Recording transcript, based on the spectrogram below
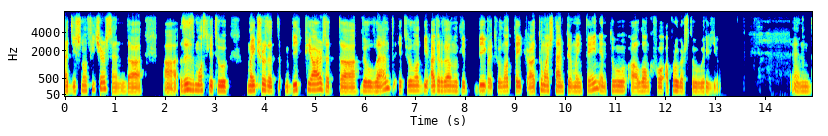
additional features. And uh, uh, this is mostly to make sure that big PR that uh, will land, it will not be overwhelmingly big. It will not take uh, too much time to maintain and too long for approvers to review. And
